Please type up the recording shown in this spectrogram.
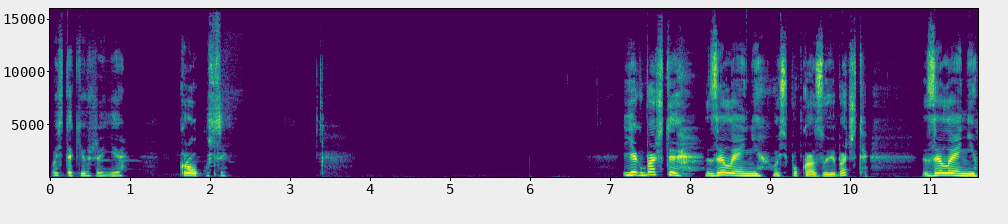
Ось такі вже є крокуси. Як бачите, зелені, ось показую, бачите, зелені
